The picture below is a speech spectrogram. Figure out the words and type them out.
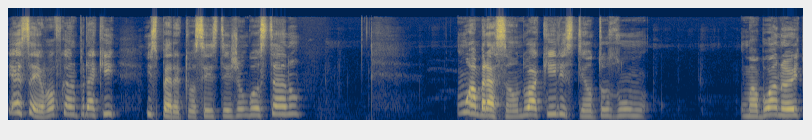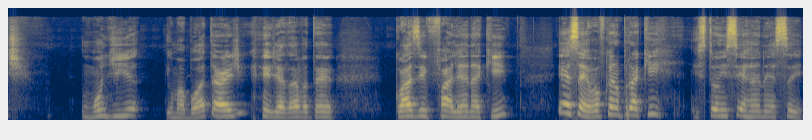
E é isso aí, eu vou ficando por aqui. Espero que vocês estejam gostando. Um abração do Aquiles. Tenham todos um, uma boa noite, um bom dia e uma boa tarde. Já tava até quase falhando aqui. E é isso aí, eu vou ficando por aqui. Estou encerrando essa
